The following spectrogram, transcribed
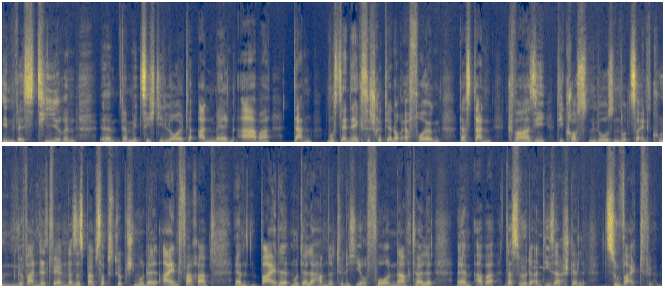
investieren, äh, damit sich die Leute anmelden, aber dann muss der nächste Schritt ja noch erfolgen, dass dann quasi die kostenlosen Nutzer in Kunden gewandelt werden. Das ist beim Subscription-Modell einfacher. Ähm, beide Modelle haben natürlich ihre Vor- und Nachteile, ähm, aber das würde an dieser Stelle zu weit führen.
